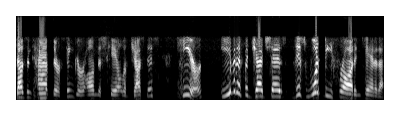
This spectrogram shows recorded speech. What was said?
doesn't have their finger on the scale of justice. Here, even if a judge says this would be fraud in Canada,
